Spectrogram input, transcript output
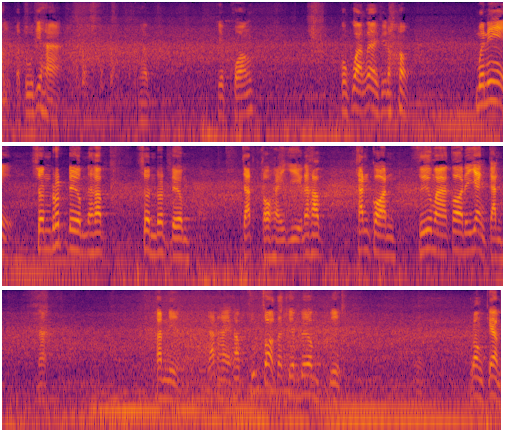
นี่ประตูที่หานะครับ เก็บของ กว้างๆเลยพี่น้องเมื่อนี้ชนรถเดิมนะครับชนรถเดิม จัดเขาให้อีกนะครับคันก่อนซื้อมาก็ได้แย่งกันนะคันนี้ยัดให้ครับซุ้มซอกตะเข็บเดิมนี่ร่องแก้ม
